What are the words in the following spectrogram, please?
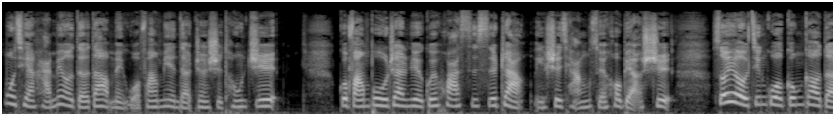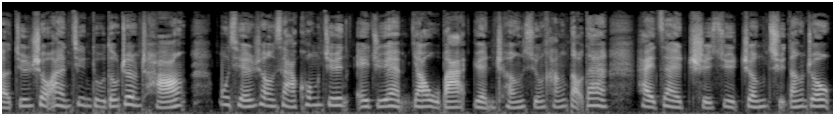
目前还没有得到美国方面的正式通知。国防部战略规划司司长李世强随后表示，所有经过公告的军售案进度都正常，目前剩下空军 AGM 幺五八远程巡航导弹还在持续争取当中。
